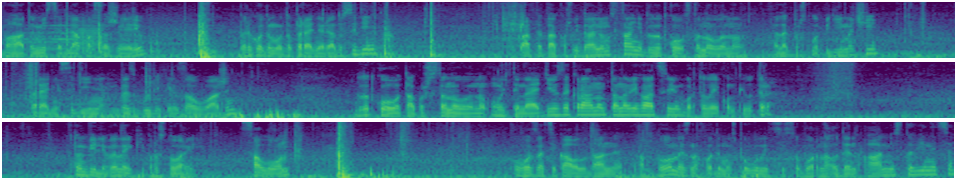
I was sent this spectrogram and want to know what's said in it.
Багато місця для пасажирів. Переходимо до переднього ряду сидінь. Карти також в ідеальному стані. Додатково встановлено електросклопідіймачі. Переднє сидіння без будь-яких зауважень. Додатково також встановлено мультимедію з екраном та навігацією, бортовий комп'ютер. Автомобілі великий просторий салон. Кого зацікавило дане авто, ми знаходимося по вулиці Соборна 1А, місто Вінниця.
